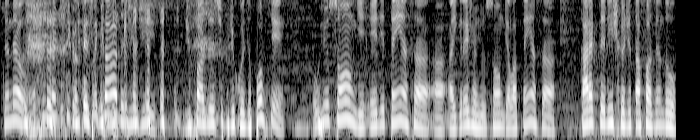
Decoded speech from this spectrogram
Entendeu? Fica, fica complicado de, de, de fazer esse tipo de coisa. Por quê? O Hillsong, ele tem essa. A, a igreja Hillsong, ela tem essa característica de estar fazendo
